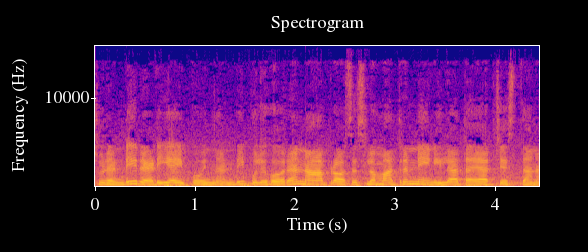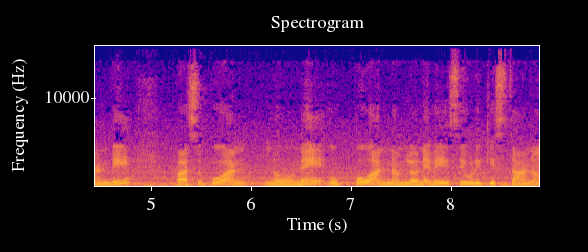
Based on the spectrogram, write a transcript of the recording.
చూడండి రెడీ అయిపోయిందండి పులిహోర. నా ప్రాసెస్లో మాత్రం నేను ఇలా తయారు చేస్తానండి. పసుపు నూనె ఉప్పు అన్నంలోనే వేసి ఉడికిస్తాను.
